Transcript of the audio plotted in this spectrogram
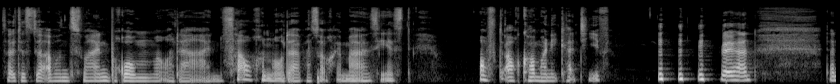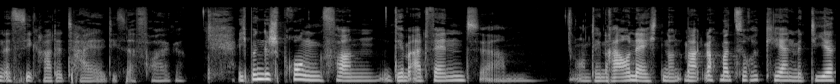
solltest du ab und zu ein Brummen oder ein Fauchen oder was auch immer. Sie ist oft auch kommunikativ hören dann ist sie gerade Teil dieser Folge. Ich bin gesprungen von dem Advent ähm, und den Rauhnächten und mag nochmal zurückkehren mit dir.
